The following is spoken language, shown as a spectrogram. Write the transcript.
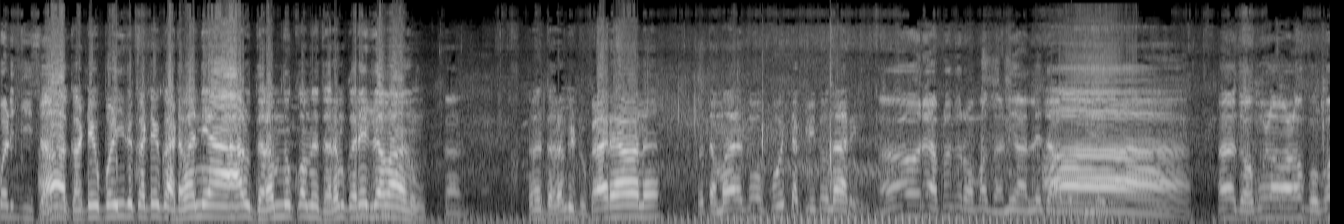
પડી જઈશ. હા કટેવ પડી તો કટેવ કાઢવાની આ હારું ધરમનું કામ ને ધરમ કરે જવાનું. તમે ધર્મથી ઢુકડા રહ્યા ને તો તમારે તો કોઈ તકલીફો ના રહી. અરે આપડે તો રોમા ધણી હાલે જ હા. ધોબુડા વાળો ગોગો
